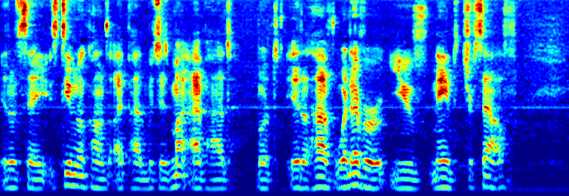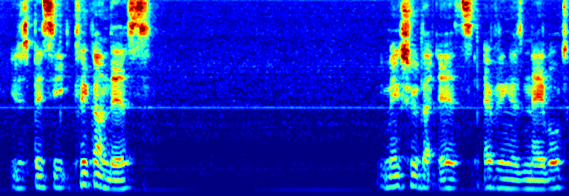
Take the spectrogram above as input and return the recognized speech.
it'll say Stephen O'Connell's iPad which is my iPad but it'll have whatever you've named it yourself you just basically click on this. You make sure that it's everything is enabled.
